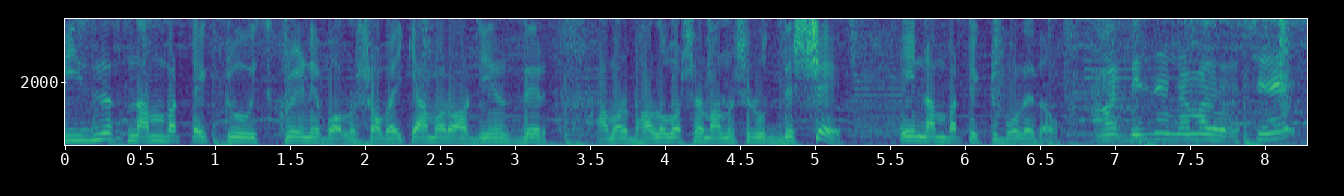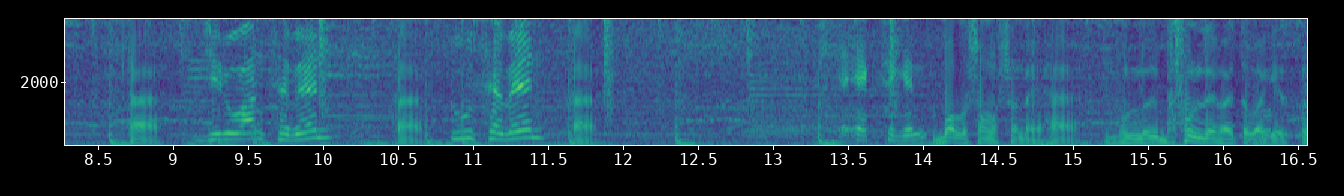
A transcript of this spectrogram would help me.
বিজনেস নাম্বারটা একটু স্ক্রিনে বলো। সবাইকে আমার অডিয়েন্সদের আমার ভালোবাসার মানুষের উদ্দেশ্যে এই নাম্বারটা একটু বলে দাও। আমার বিজনেস নাম্বার হচ্ছে হ্যাঁ। জিরো ওয়ান সেভেন হ্যাঁ। টু সেভেন হ্যাঁ। এক সেকেন্ড বলো সমস্যা নেই হ্যাঁ ভুললে ভুললে হয়তো বা গেছো।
